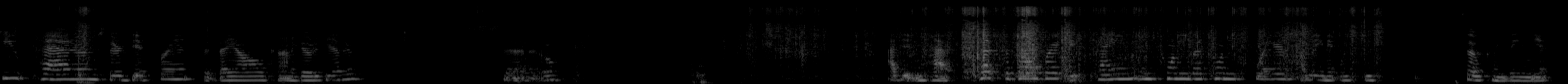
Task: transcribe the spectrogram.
cute patterns. They're different, but they all kind of go together. So I didn't have to cut the fabric. It came in 20 by 20 squares. I mean, it was just so convenient.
